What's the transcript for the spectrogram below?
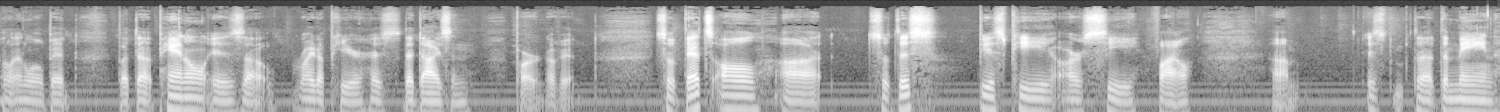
in a little bit, but the panel is uh, right up here as the Dzen part of it. So that's all. Uh, so this BSP RC file um, is the the main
